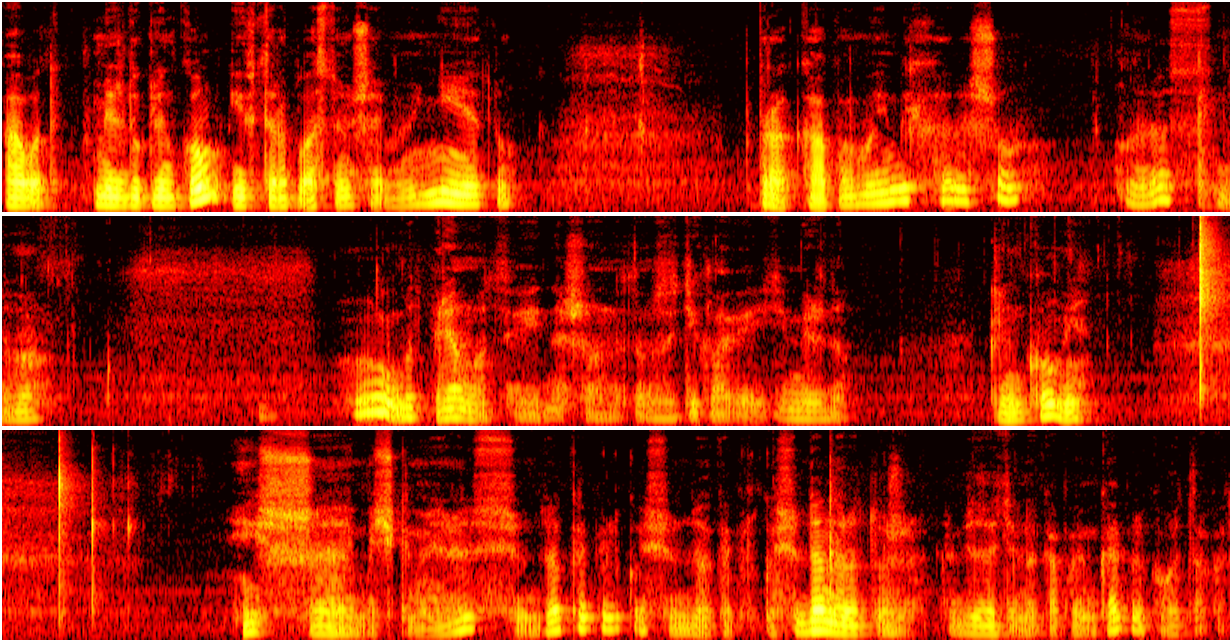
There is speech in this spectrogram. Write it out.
а вот между клинком и второпластовыми шайбами нету. Прокапываем их хорошо. Раз, два. Ну, вот прям вот видно, что она там затекла, видите, между клинком и, и шайбочками. Раз, сюда капельку, сюда капельку. Сюда, народ, тоже обязательно капаем капельку, вот так вот.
